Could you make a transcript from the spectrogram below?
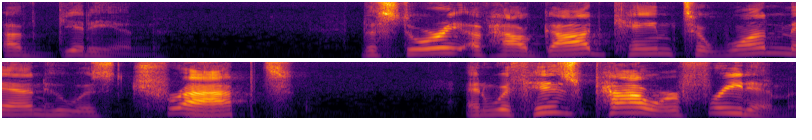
of Gideon. The story of how God came to one man who was trapped and with his power freed him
